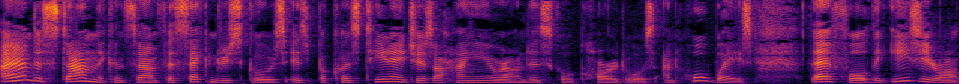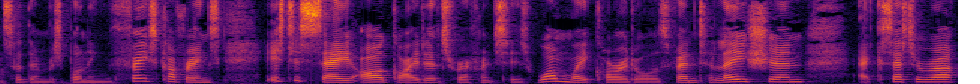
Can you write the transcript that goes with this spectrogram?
I understand the concern for secondary schools is because teenagers are hanging around in school corridors and hallways. Therefore, the easier answer than responding with face coverings is to say our guidance references one way corridors, ventilation, etc.,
